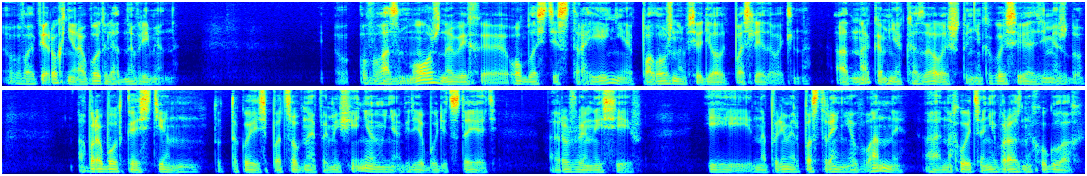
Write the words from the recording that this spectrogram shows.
во-первых, не работали одновременно. Возможно, в их э, области строения положено все делать последовательно. Однако мне казалось, что никакой связи между обработкой стен, тут такое есть подсобное помещение у меня, где будет стоять оружейный сейф, и, например, построение ванны, а находятся они в разных углах,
